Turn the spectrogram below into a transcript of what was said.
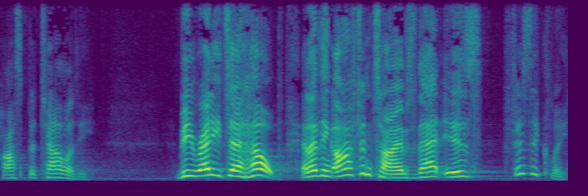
hospitality. Be ready to help. And I think oftentimes that is physically.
